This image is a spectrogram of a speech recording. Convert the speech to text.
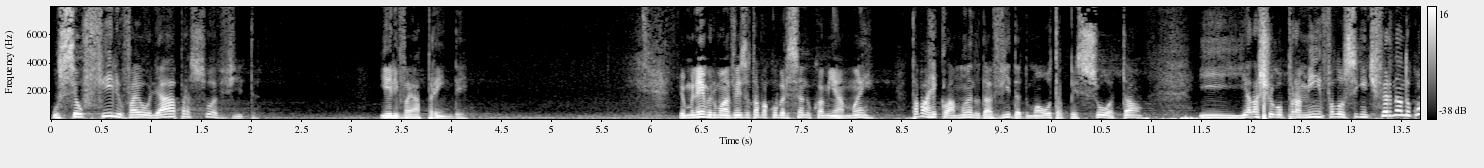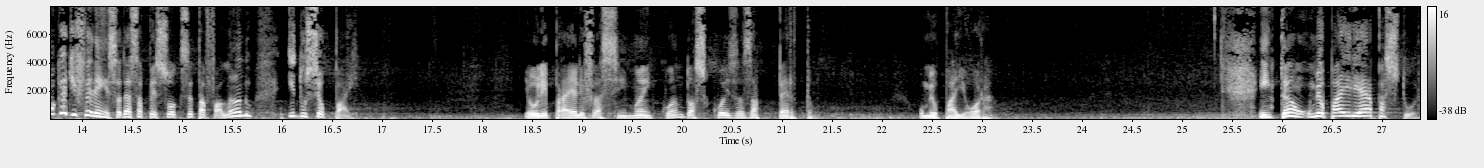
o seu filho vai olhar para a sua vida e ele vai aprender. Eu me lembro uma vez eu estava conversando com a minha mãe, estava reclamando da vida de uma outra pessoa tal, e ela chegou para mim e falou o seguinte: Fernando, qual é a diferença dessa pessoa que você está falando e do seu pai? Eu olhei para ela e falei assim: mãe, quando as coisas apertam, o meu pai ora. Então, o meu pai ele era pastor.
